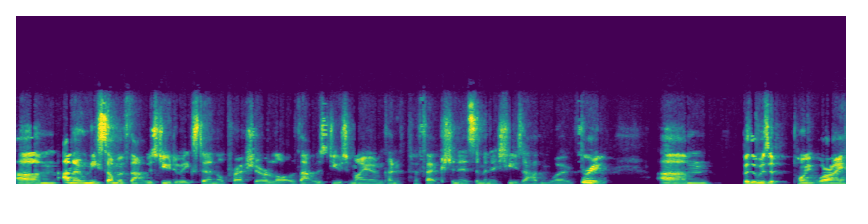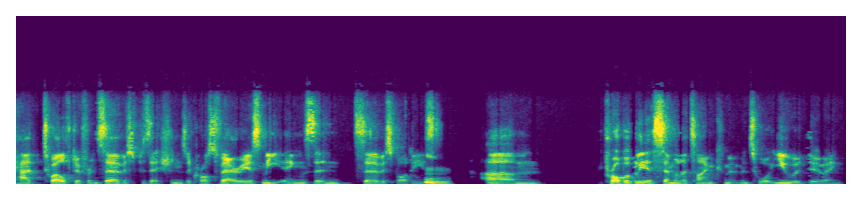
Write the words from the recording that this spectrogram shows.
Um, and only some of that was due to external pressure. A lot of that was due to my own kind of perfectionism and issues I hadn't worked Hmm. through. Um, but there was a point where I had 12 different service positions across various meetings and service bodies. Mm. Um, probably a similar time commitment to what you were doing.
